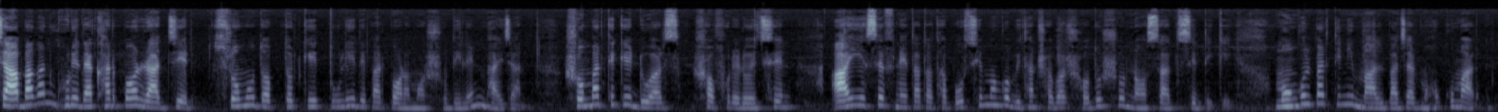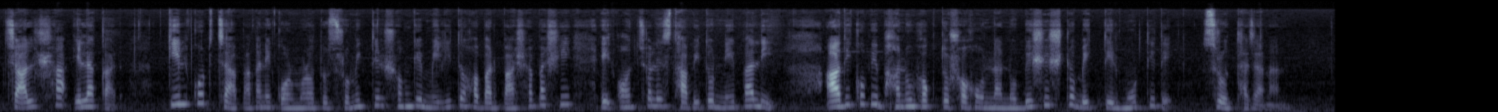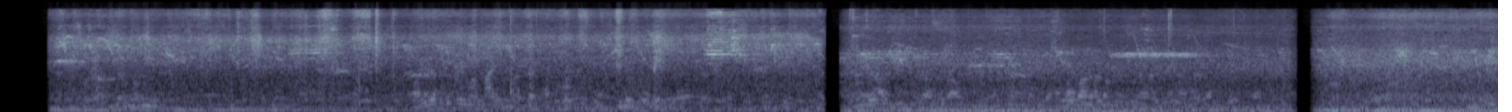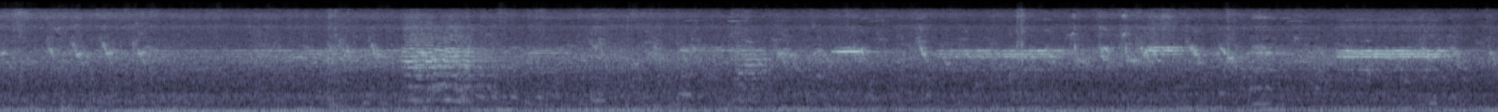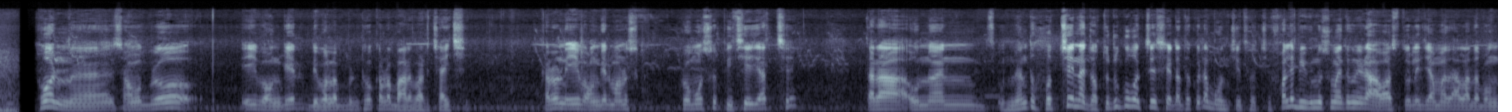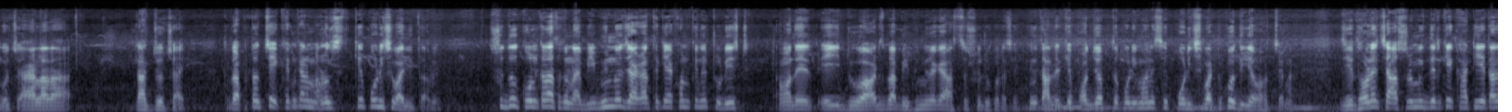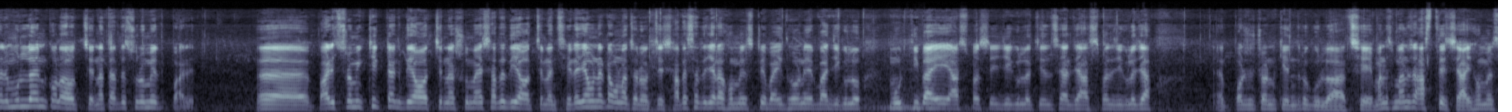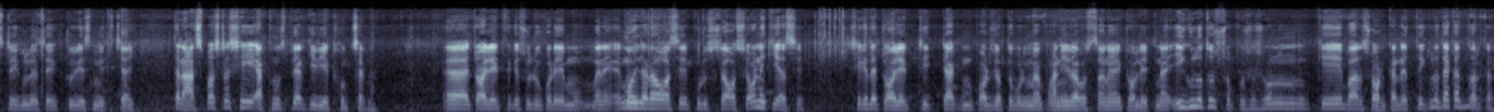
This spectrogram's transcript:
চা বাগান ঘুরে দেখার পর রাজ্যের শ্রম দপ্তরকে তুলে দেবার পরামর্শ দিলেন ভাইজান। সোমবার থেকে ডুয়ার্স সফরে রয়েছেন আইএসএফ নেতা তথা পশ্চিমবঙ্গ বিধানসভার সদস্য নওসাদ সিদ্দিকী। মঙ্গলবার তিনি মালবাজার মহকুমার চালসা এলাকার কিলকোট চা বাগানে কর্মরত শ্রমিকদের সঙ্গে মিলিত হবার পাশাপাশি এই অঞ্চলে স্থাপিত নেপালি আদিকবি ভানুভক্ত সহ অন্যান্য বিশিষ্ট ব্যক্তির মূর্তিতে শ্রদ্ধা জানান। Ayam tu memang main, dah satu. এখন সমগ্র এই বঙ্গের ডেভেলপমেন্ট হোক আমরা বারবার চাইছি। কারণ এই বঙ্গের মানুষ ক্রমশ পিছিয়ে যাচ্ছে। তারা উন্নয়ন উন্নয়ন তো হচ্ছে না, যতটুকু হচ্ছে সেটা থেকে ওটা বঞ্চিত হচ্ছে। ফলে বিভিন্ন সময় তখন এরা আওয়াজ তোলে যে আমাদের আলাদা বঙ্গ চাই আলাদা রাজ্য চাই তো ব্যাপারটা হচ্ছে এখানকার মানুষকে পরিষেবা দিতে হবে। শুধু কলকাতা থেকে না বিভিন্ন জায়গা থেকে এখন কিন্তু ট্যুরিস্ট আমাদের এই ডুয়ার্স বা বিভিন্ন জায়গায় আসতে শুরু করেছে। কিন্তু তাদেরকে পর্যাপ্ত পরিমাণে সেই পরিষেবাটুকু দেওয়া হচ্ছে না। যে ধরনের চা শ্রমিকদেরকে খাটিয়ে তাদের মূল্যায়ন করা হচ্ছে না, তাদের শ্রমের পারি- পারিশ্রমিক ঠিকঠাক দেওয়া হচ্ছে না, সময়ের সাথে দেওয়া হচ্ছে না, সেটা যেমন একটা অনাচার হচ্ছে, সাথে সাথে যারা হোমস্টে বা এই ধরনের বা যেগুলো মূর্তি বা এই আশপাশে যেগুলো চেলসার যে আশপাশে যেগুলো যা পর্যটন কেন্দ্রগুলো আছে, মানুষ মানুষ আসতে চায় হোমস্টে এগুলোতে একটু রেস্ট নিতে চায়, তার আশপাশটা সেই অ্যাটমসফিয়ার ক্রিয়েট হচ্ছে না। টয়লেট থেকে শুরু করে মানে মহিলারাও আসে পুরুষরাও আসে অনেকেই আসে সেক্ষেত্রে টয়লেট ঠিকঠাক পর্যাপ্ত পরিমাণে পানির ব্যবস্থা নেই টয়লেট নাই। এইগুলো তো প্রশাসনকে বা সরকারের তো এগুলো দেখার দরকার।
